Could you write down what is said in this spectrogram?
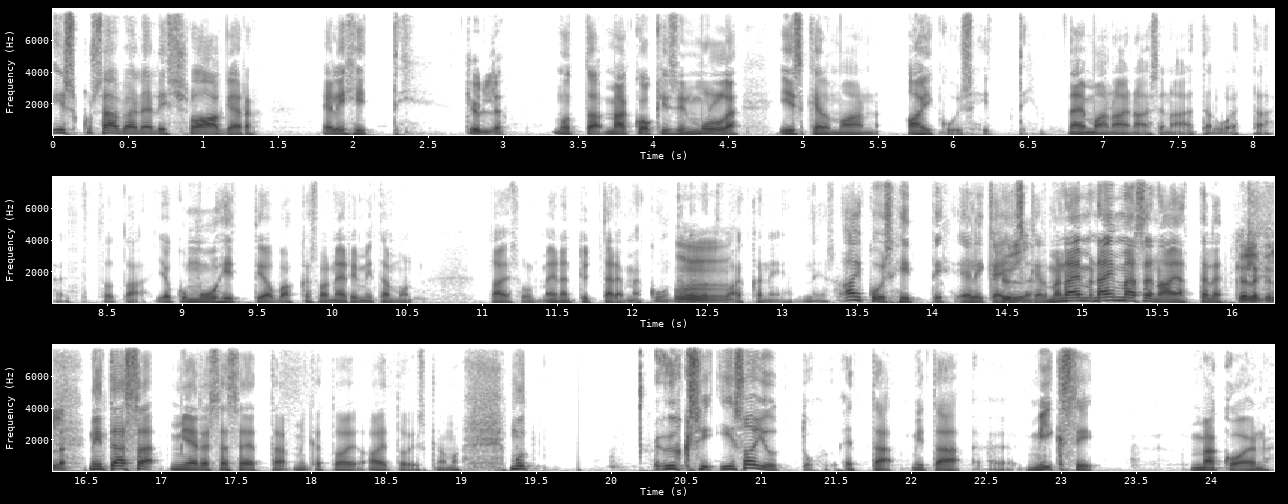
iskusävel eli schlager eli hitti. Kyllä. Mutta mä kokisin, mulle iskelma on aikuishitti. Näin mä oon aina sen ajatellut, että, että tota, joku muu hitti on, vaikka se on eri mitä mun tai sun, meidän tyttäremme kuuntelevat Mm. vaikka, niin, niin aikuishitti, eli Kyllä. iskelmä. Näin, näin mä sen ajattelen. Kyllä, kyllä. Niin tässä mielessä se, että mikä toi aito iskelmä. Mutta yksi iso juttu, että mitä, äh, miksi mä koen,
